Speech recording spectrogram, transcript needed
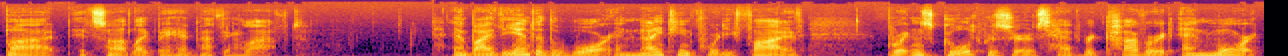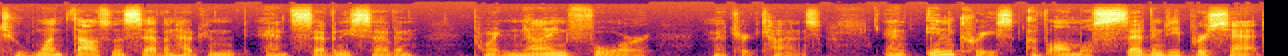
but it's not like they had nothing left. And by the end of the war in 1945, Britain's gold reserves had recovered and more to 1,777.94 metric tons, an increase of almost 70%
